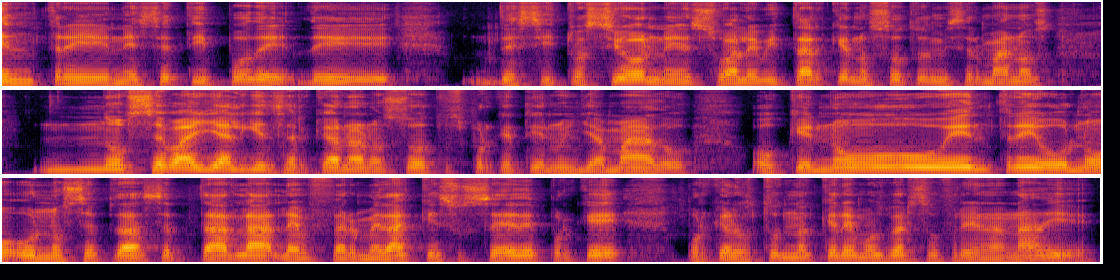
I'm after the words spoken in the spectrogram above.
entre en ese tipo de, de, situaciones o al evitar que nosotros, mis hermanos, no se vaya alguien cercano a nosotros porque tiene un llamado o que no entre o no, o no se pueda aceptar la, la enfermedad que sucede. ¿Por qué? Porque nosotros no queremos ver sufrir a nadie.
